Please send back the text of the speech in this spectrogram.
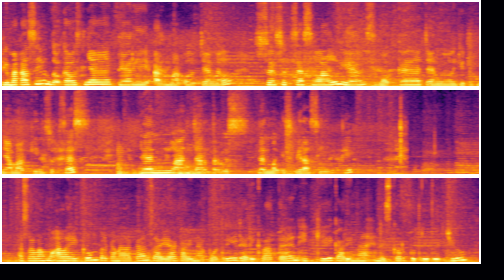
Terima kasih untuk kaosnya dari Armaul Channel. Sukses selalu ya, semoga channel YouTube-nya makin sukses dan lancar terus dan menginspirasi. Oke. Okay? Assalamualaikum, perkenalkan saya Karina Putri dari Klaten, IG Karina underscore Putri 7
